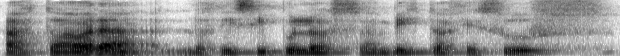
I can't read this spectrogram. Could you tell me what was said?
Hasta ahora los discípulos han visto a Jesús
